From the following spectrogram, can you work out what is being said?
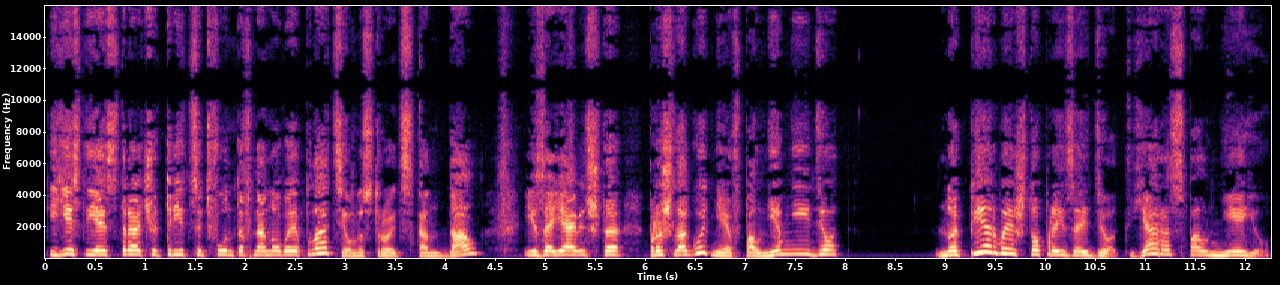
И если я истрачу тридцать фунтов на новое платье, он устроит скандал и заявит, что прошлогоднее вполне мне идет. Но первое, что произойдет, я располнею.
